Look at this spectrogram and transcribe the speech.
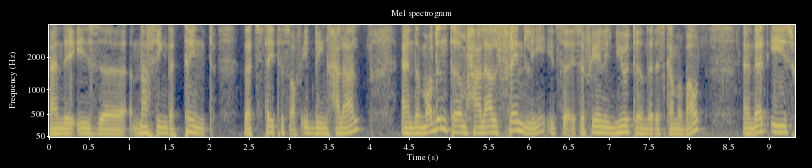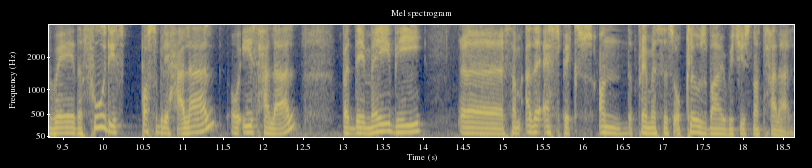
And there is uh, nothing that taint that status of it being halal. And the modern term halal friendly, it's a, it's a fairly new term that has come about. And that is where the food is possibly halal or is halal, but there may be uh, some other aspects on the premises or close by which is not halal.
